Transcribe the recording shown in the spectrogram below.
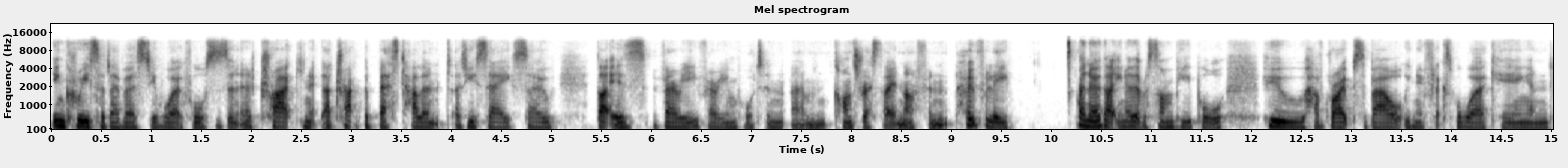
increase the diversity of workforces and attract you know attract the best talent, as you say. So that is very very important. Um, can't stress that enough. And hopefully I know that you know there are some people who have gripes about you know flexible working and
